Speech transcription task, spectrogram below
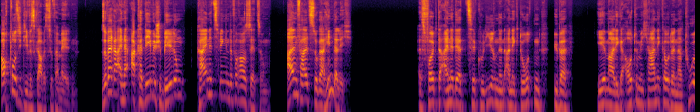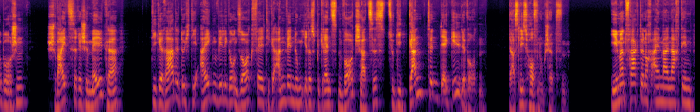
Auch Positives gab es zu vermelden. So wäre eine akademische Bildung keine zwingende Voraussetzung, allenfalls sogar hinderlich. Es folgte eine der zirkulierenden Anekdoten über ehemalige Automechaniker oder Naturburschen, schweizerische Melker, die gerade durch die eigenwillige und sorgfältige Anwendung ihres begrenzten Wortschatzes zu Giganten der Gilde wurden. Das ließ Hoffnung schöpfen. Jemand fragte noch einmal nach den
